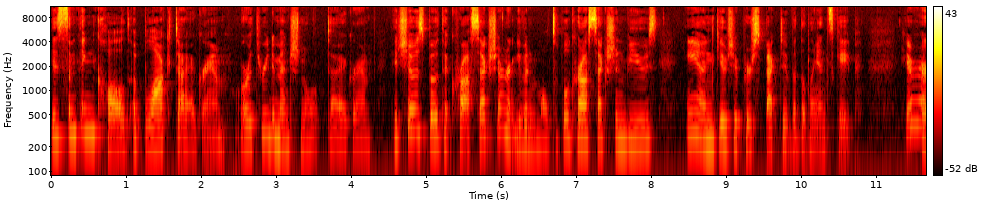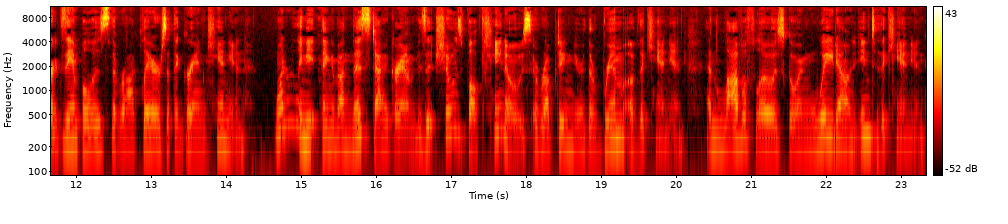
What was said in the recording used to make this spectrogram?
is something called a block diagram or a three dimensional diagram. It shows both a cross section or even multiple cross section views and gives you perspective of the landscape. Here our example is the rock layers at the Grand Canyon. One really neat thing about this diagram is it shows volcanoes erupting near the rim of the canyon and lava flows going way down into the canyon.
